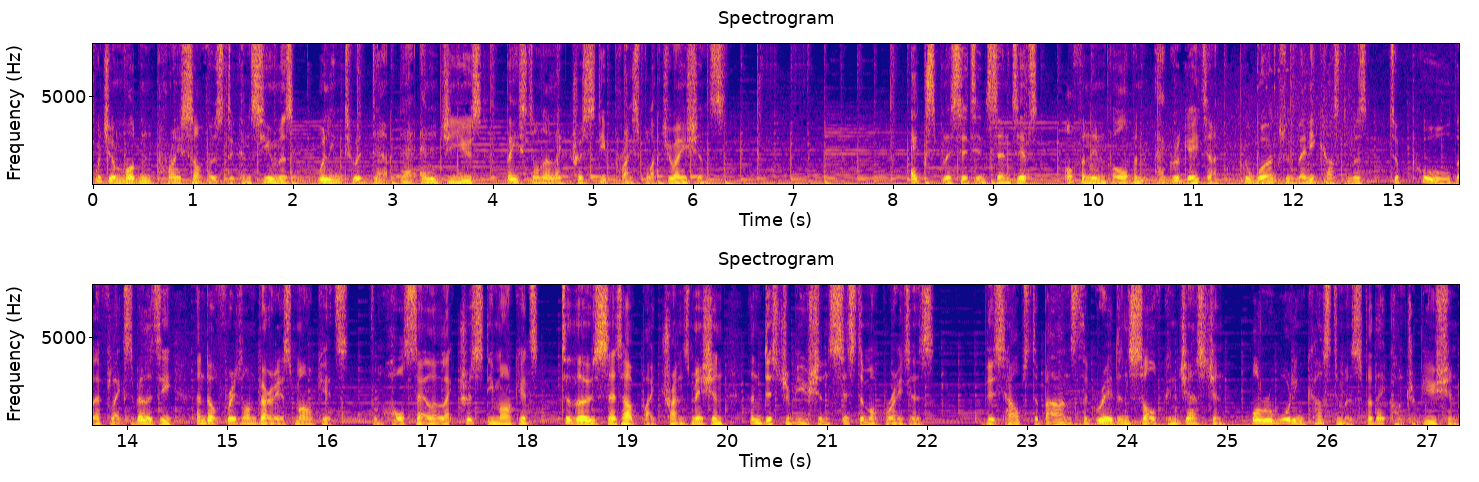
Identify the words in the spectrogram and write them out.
which are modern price offers to consumers willing to adapt their energy use based on electricity price fluctuations. Explicit incentives often involve an aggregator who works with many customers to pool their flexibility and offer it on various markets from wholesale electricity markets to those set up by transmission and distribution system operators. This helps to balance the grid and solve congestion while rewarding customers for their contribution.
